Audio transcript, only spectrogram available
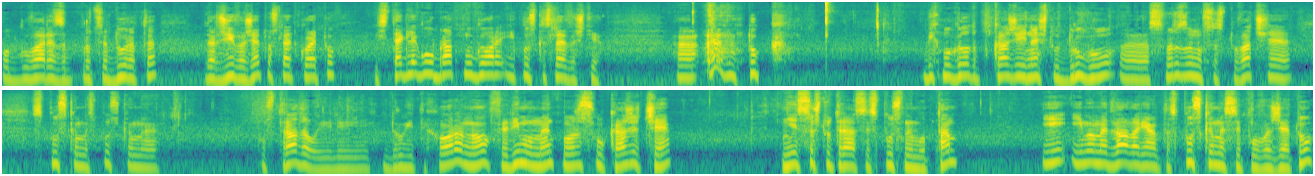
отговаря за процедурата, държи въжето, след което изтегля го обратно горе и пуска следващия. Тук бих могъл да покажа и нещо друго, свързано с това, че спускаме, спускаме пострадал или другите хора, но в един момент може да се окаже, че ние също трябва да се спуснем от там и имаме два варианта. Спускаме се по въжето,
